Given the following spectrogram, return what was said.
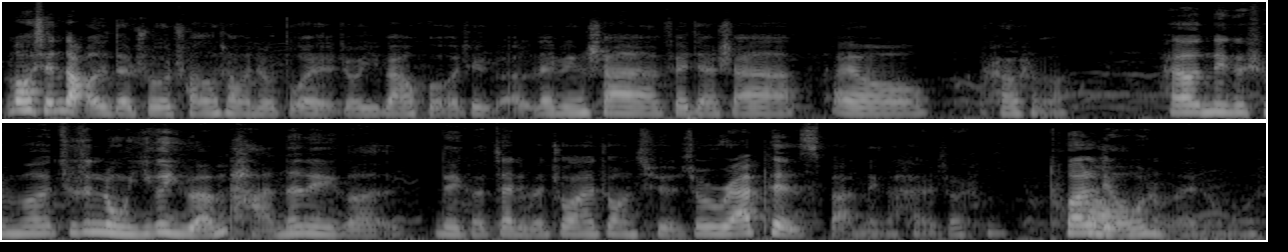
冒险岛里的这个传统项目就多，也就一般会有这个雷鸣山、飞剑山啊，还有还有什么？还有那个什么，就是那种一个圆盘的那个那个在里面撞来撞去，就是 rapids 吧，那个还是叫什么湍流什么那种东西，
